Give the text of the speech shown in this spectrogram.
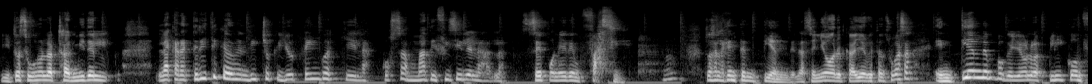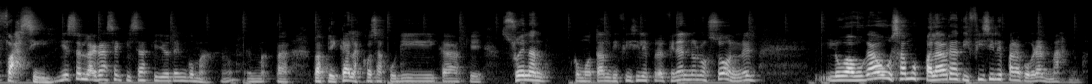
Y entonces uno la transmite. el- La característica que me han dicho que yo tengo es que las cosas más difíciles las, las sé poner en fácil. ¿no? Entonces la gente entiende, la señora, el caballero que está en su casa, entienden porque yo lo explico en fácil. Y esa es la gracia quizás que yo tengo más, ¿no? Para, para explicar las cosas jurídicas que suenan como tan difíciles, pero al final no lo son. Es- los abogados usamos palabras difíciles para cobrar más nomás.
